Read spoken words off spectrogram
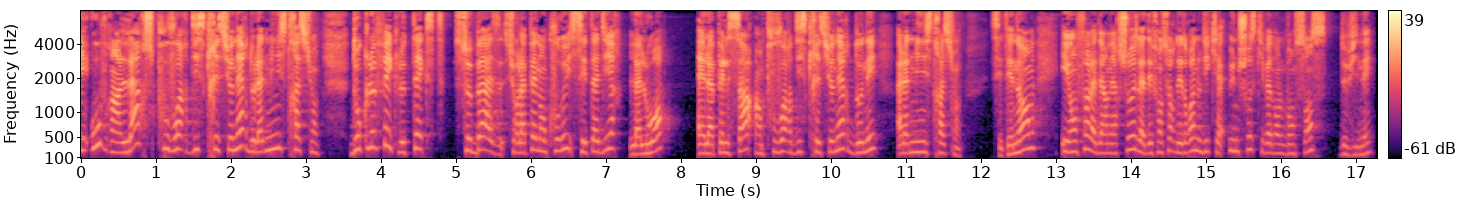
et ouvre un large pouvoir discrétionnaire de l'administration. Donc le fait que le texte se base sur la peine encourue, c'est-à-dire la loi, elle appelle ça un pouvoir discrétionnaire donné à l'administration. C'est énorme. Et enfin, la dernière chose, la défenseur des droits nous dit qu'il y a une chose qui va dans le bon sens. Devinez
